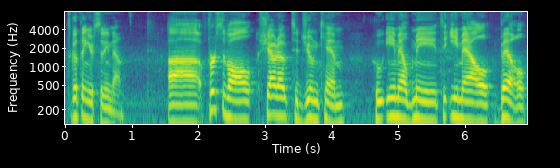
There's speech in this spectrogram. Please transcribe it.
It's a good thing you're sitting down. Uh, first of all, shout out to June Kim, who emailed me to email Bill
